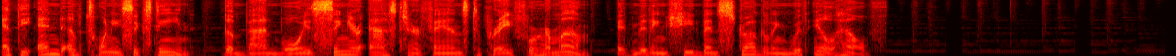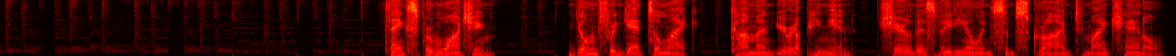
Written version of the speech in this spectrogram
At the end of 2016, the Bad Boys singer asked her fans to pray for her mum, admitting she'd been struggling with ill health. Thanks for watching. Don't forget to like, comment your opinion, share this video and subscribe to my channel.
